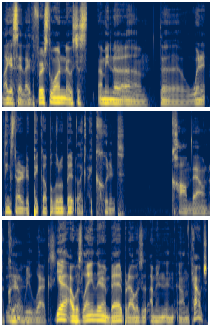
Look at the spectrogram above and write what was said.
Like I said, like the first one, it was just. I mean, uh, um, the when it, things started to pick up a little bit, like I couldn't calm down. I couldn't Yeah. relax. Yeah, I was laying there in bed, but I was. I mean, in, on the couch.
